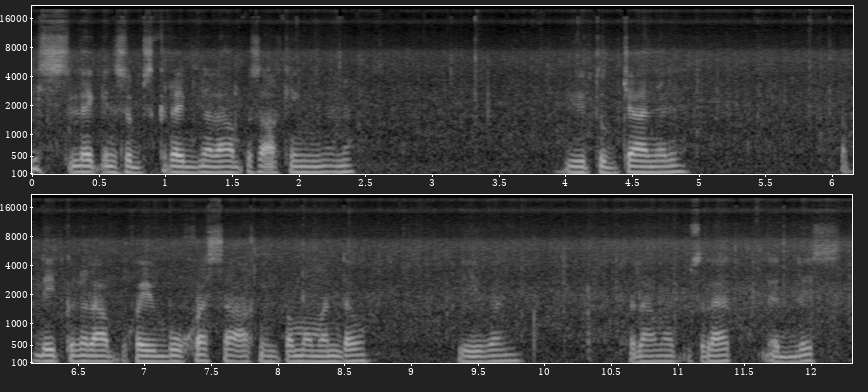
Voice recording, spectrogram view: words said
Please like and subscribe na lang po sa aking ano, youtube channel. Update ko na lang po kayo bukas sa aking pamamandaw. Iwan. Salamat po sa lahat. God bless.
